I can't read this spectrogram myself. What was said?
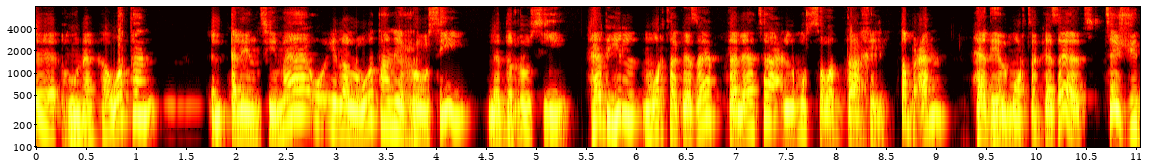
آه، هناك وطن الانتماء إلى الوطن الروسي لدى الروسيين. هذه المرتكزات ثلاثة على المستوى الداخلي. طبعا هذه المرتكزات تجد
